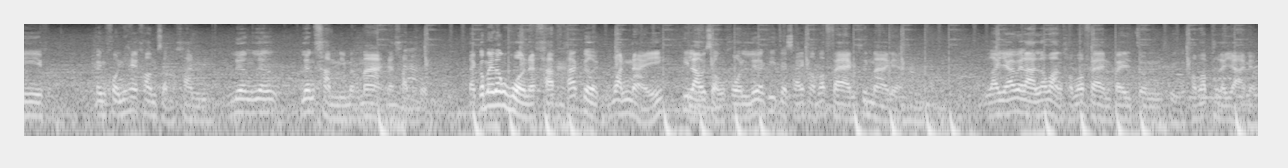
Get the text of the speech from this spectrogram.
มีเป็นคนที่ให้ความสำคัญเรื่องเรื่องเรื่องคำนี้มากๆนะครับผมแต่ก็ไม่ต้องห่วงนะครับ ถ้าเกิดวันไหนที่เราสองคนเลือกที่จะใช้คำว่าแฟนขึ้นมาเนี่ยระยะเวลาระหว่างคำว่าแฟนไปจนถึงคำว่าภรรยาเนี่ย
